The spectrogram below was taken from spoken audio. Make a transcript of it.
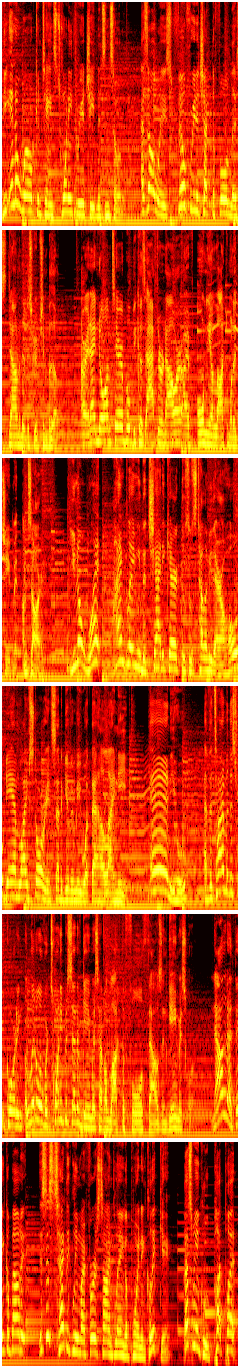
The Inner World contains 23 achievements in total. As always, feel free to check the full list down in the description below. Alright, I know I'm terrible because after an hour, I've only unlocked one achievement. I'm sorry. You know what? I'm blaming the chatty characters who's telling me their whole damn life story instead of giving me what the hell I need. Anywho, at the time of this recording, a little over 20% of gamers have unlocked the full 1000 gamer score. Now that I think about it, this is technically my first time playing a point and click game. Unless we include Putt Putt,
